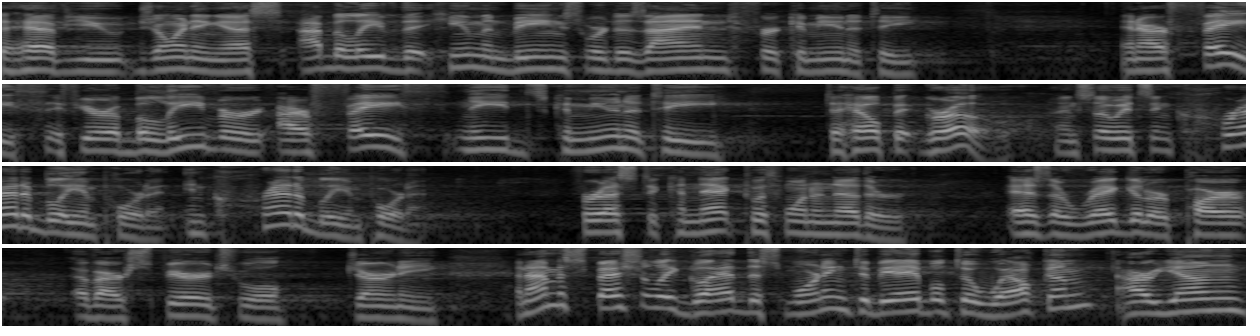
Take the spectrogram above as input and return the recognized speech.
to have you joining us. I believe that human beings were designed for community. And our faith, if you're a believer, our faith needs community to help it grow. And so it's incredibly important, incredibly important for us to connect with one another as a regular part of our spiritual journey. And I'm especially glad this morning to be able to welcome our young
